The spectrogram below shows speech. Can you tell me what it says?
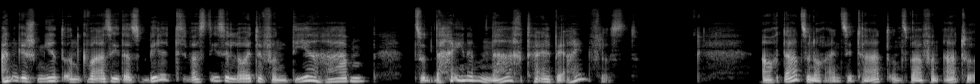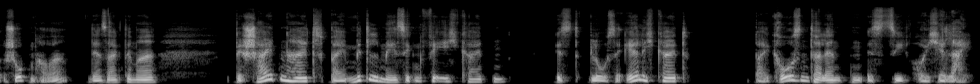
angeschmiert und quasi das Bild, was diese Leute von dir haben, zu deinem Nachteil beeinflusst. Auch dazu noch ein Zitat, und zwar von Arthur Schopenhauer, der sagte mal, Bescheidenheit bei mittelmäßigen Fähigkeiten ist bloße Ehrlichkeit, bei großen Talenten ist sie Heuchelei.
